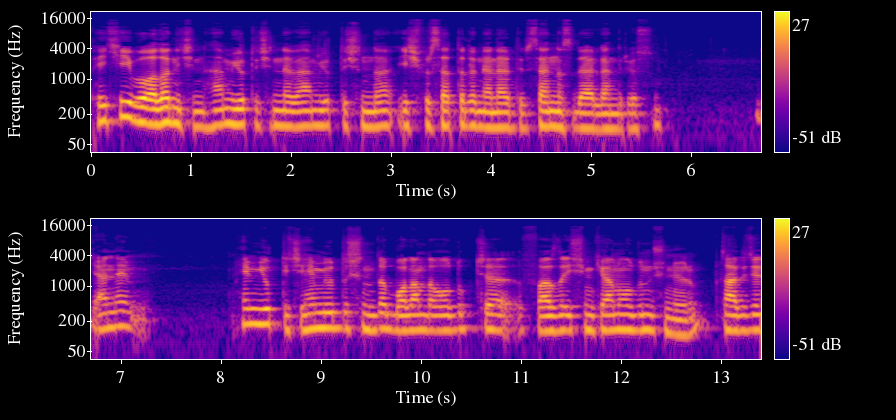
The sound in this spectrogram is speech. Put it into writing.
Peki bu alan için hem yurt içinde ve hem yurt dışında iş fırsatları nelerdir? Sen nasıl değerlendiriyorsun? Yani hem yurt içi hem yurt dışında bu alanda oldukça fazla iş imkanı olduğunu düşünüyorum. Sadece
